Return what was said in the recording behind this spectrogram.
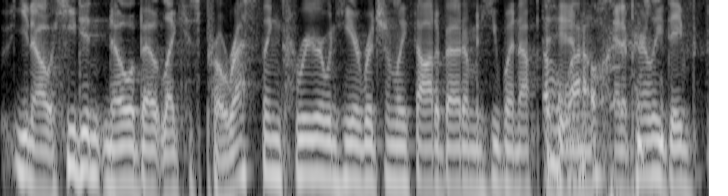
you know, he didn't know about like his pro wrestling career when he originally thought about him, and he went up to oh, him, wow. and apparently Dave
